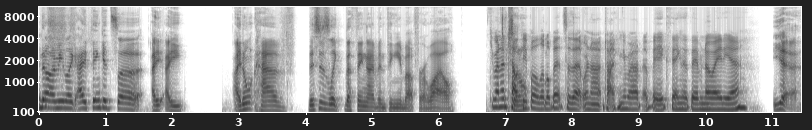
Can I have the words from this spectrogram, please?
no, I mean, like, I think it's, uh, I, I, I don't have, this is like the thing I've been thinking about for a while. do you want to tell don't- people a little bit so that we're not talking about a vague thing that they have no idea? Yeah.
